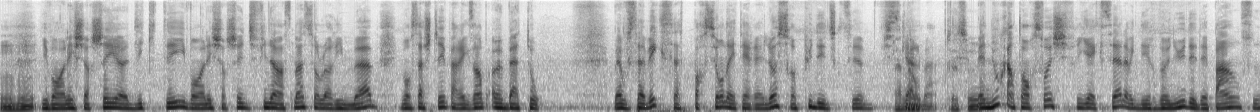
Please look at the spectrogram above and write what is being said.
Mhm. Ils vont aller chercher euh, de l'équité, ils vont aller chercher du financement sur leur immeuble, ils vont s'acheter, par exemple, un bateau. Mais vous savez que cette portion d'intérêt-là ne sera plus déductible fiscalement. Ah sûr. Mais nous, quand on reçoit un chiffrier Excel avec des revenus, des dépenses, là,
